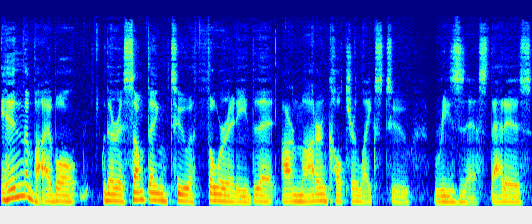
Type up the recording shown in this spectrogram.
In the Bible, there is something to authority that our modern culture likes to resist. That is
